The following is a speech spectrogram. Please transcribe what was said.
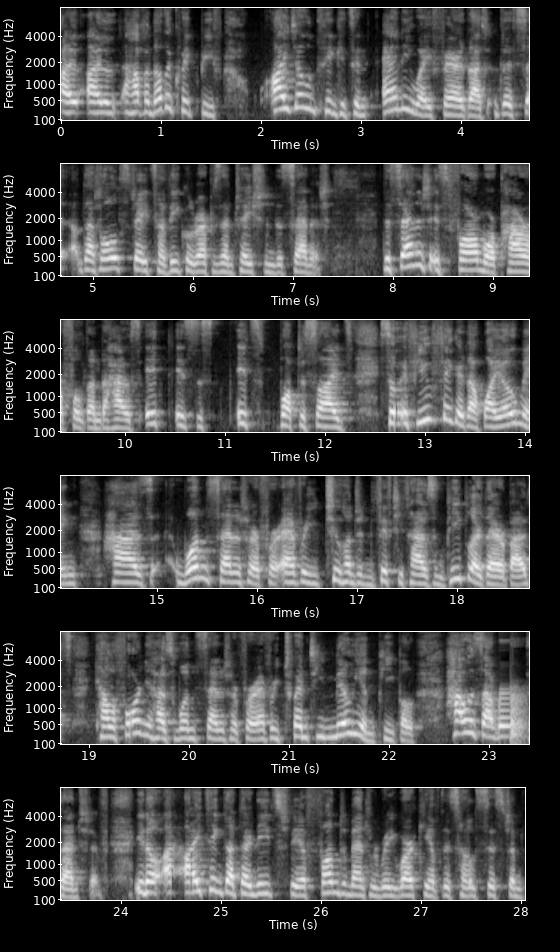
I'll, I'll have another quick beef. I don't think it's in any way fair that this, that all states have equal representation in the Senate. The Senate is far more powerful than the House. It is the it's what decides. So if you figure that Wyoming has one senator for every 250,000 people or thereabouts, California has one senator for every 20 million people. How is that representative? You know, I, I think that there needs to be a fundamental reworking of this whole system.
